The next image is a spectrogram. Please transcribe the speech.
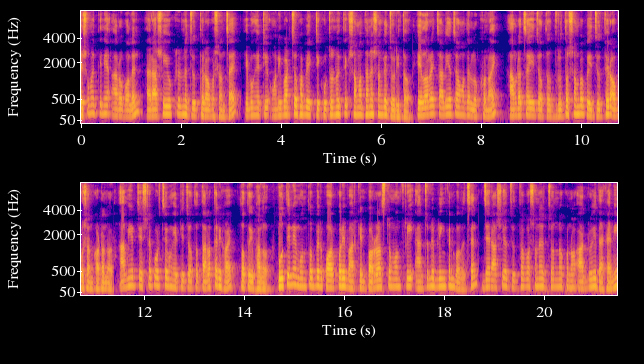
এ সময় তিনি আরও বলেন, রাশিয়া ইউক্রেনের যুদ্ধের অবসান চায় এবং এটি অনিবার্যভাবে একটি কূটনৈতিক সমাধানের সঙ্গে জড়িত। এ লড়াই চালিয়ে যাওয়া আমাদের লক্ষ্য নয়। আমরা চাই যত দ্রুত সম্ভব এই যুদ্ধের অবসান ঘটানোর। আমি এর চেষ্টা করছি এবং এটি যত তাড়াতাড়ি হয়, ততই ভালো। পুতিনের মন্তব্যের পরপরই মার্কিন পররাষ্ট্রমন্ত্রী অ্যান্টনি ব্লিংকেন বলেছেন যে, রাশিয়া যুদ্ধাবসানের জন্য কোনো আগ্রহী দেখায়নি।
